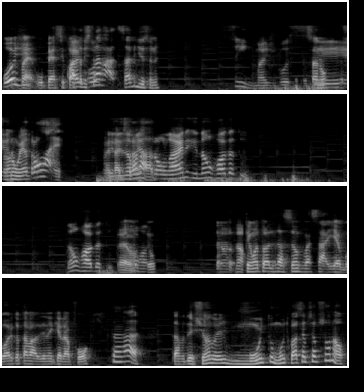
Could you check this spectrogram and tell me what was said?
Hoje. Ué, o PS4 tá destravado, sabe disso, né? Sim, mas você. Só não, só não entra online. Ele tá não entra online e não roda tudo. Não roda tudo. É, não roda. Não. Tem uma atualização que vai sair agora que eu tava vendo aqui há pouco. Tá, tava deixando ele muito, muito, quase 100% funcional.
